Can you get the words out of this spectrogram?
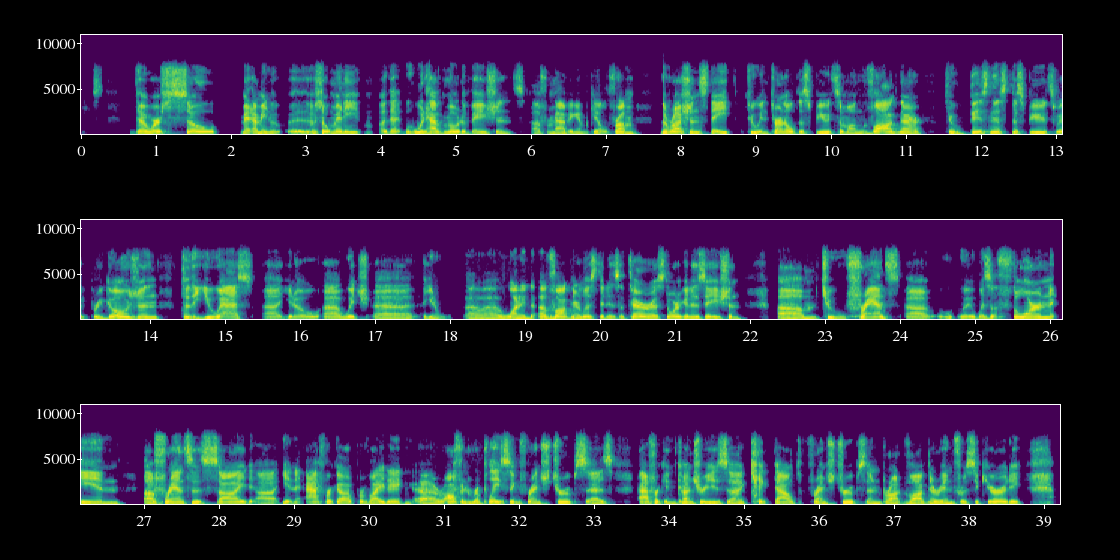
there were so many, I mean, uh, so many uh, that would have motivations uh, from having him killed, from the Russian state to internal disputes among Wagner to business disputes with Prigozhin to the U.S., uh, you know, uh, which uh, you know wanted Wagner listed as a terrorist organization, um, to France, it was a thorn in uh, France's side uh, in Africa, providing, uh, often replacing French troops as African countries uh, kicked out French troops and brought Wagner in for security.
